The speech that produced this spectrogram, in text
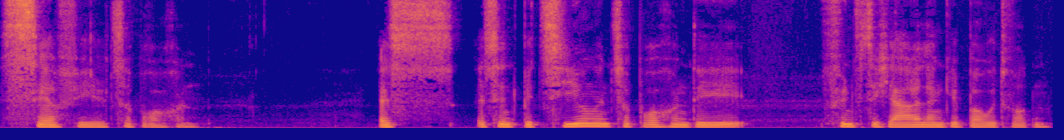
sehr viel zerbrochen. Es, es sind Beziehungen zerbrochen, die 50 Jahre lang gebaut wurden.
